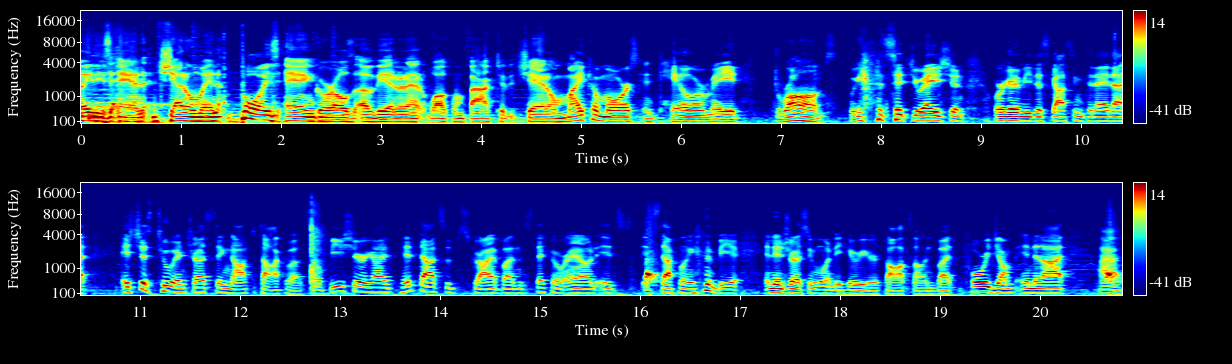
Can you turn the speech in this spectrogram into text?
Ladies and gentlemen, boys and girls of the internet, welcome back to the channel. Micah Morris and TaylorMade drums. We got a situation we're going to be discussing today that it's just too interesting not to talk about. So be sure guys, hit that subscribe button, stick around. It's it's definitely to be an interesting one to hear your thoughts on. But before we jump into that, uh,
